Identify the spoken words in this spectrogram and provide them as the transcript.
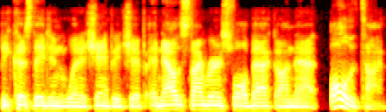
because they didn't win a championship and now the Steinbrenners fall back on that all the time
